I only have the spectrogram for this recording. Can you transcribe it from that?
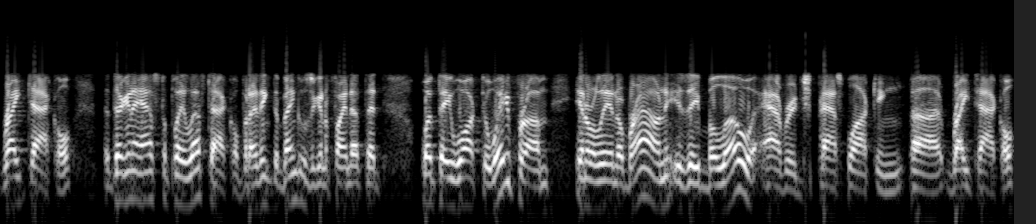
right tackle that they're going to ask to play left tackle. But I think the Bengals are going to find out that what they walked away from in Orlando Brown is a below average pass blocking uh, right tackle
